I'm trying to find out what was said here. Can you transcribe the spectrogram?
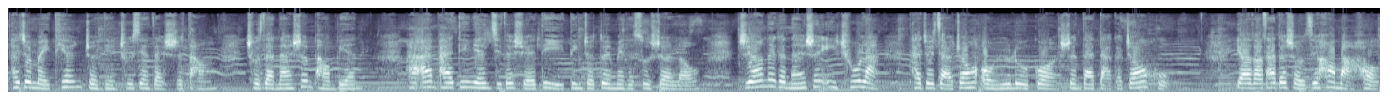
她就每天准点出现在食堂，处在男生旁边，还安排低年级的学弟盯着对面的宿舍楼。只要那个男生一出来，她就假装偶遇路过，顺带打个招呼。要到他的手机号码后，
